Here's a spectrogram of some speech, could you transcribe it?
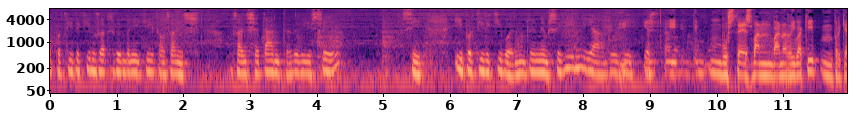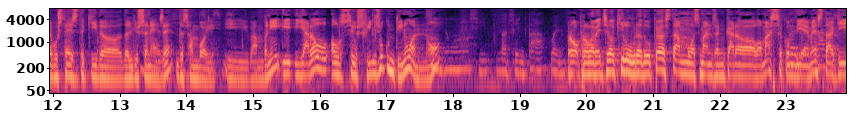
a partir d'aquí nosaltres vam venir aquí als anys, als anys 70 devia ser, sí, i a partir d'aquí, bueno, ens anem seguint i ja, vull dir, ja I, estava i, i vostès van, van arribar aquí mm, perquè vostè és d'aquí de, del Lluçanès, eh? de Sant Boi, i van venir, i, i ara el, els seus fills ho continuen, no? Moment, sí, van fent pa, bueno. Però, però la veig aquí l'obrador que està amb les mans encara a la massa, com diem, eh? està aquí...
